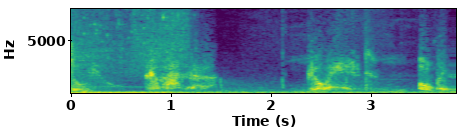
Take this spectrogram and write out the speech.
do you, Commander? Go ahead. Open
